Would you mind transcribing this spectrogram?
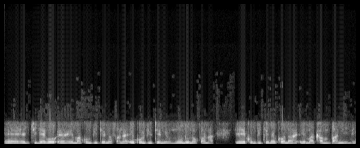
eh elithileko eh, emakhompyutheni nofana ekhompyutheni yomuntu nofana ekhompyutheni ekhona emakhampanini.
